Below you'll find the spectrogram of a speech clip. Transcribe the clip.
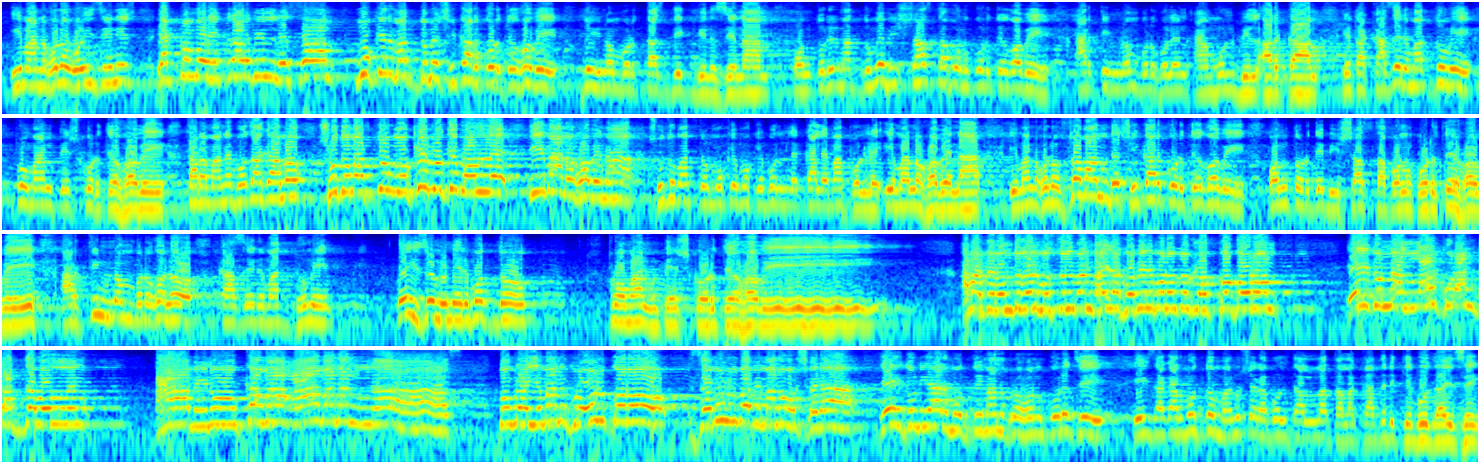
ইমান হলো ওই জিনিস, এক নম্বর ইকরার বিল লেসান, মুখের মাধ্যমে স্বীকার করতে হবে। দুই নম্বর তাসদিক বিল জিনান। অন্তরের মাধ্যমে বিশ্বাস স্থাপন করতে হবে। আর তিন নম্বর হলেন আমুল বিল আরকান। এটা কাজের মাধ্যমে প্রমাণ পেশ করতে হবে। তার মানে বোঝা গেল, শুধুমাত্র মুখে মুখে বললে ইমান হবে না। শুধুমাত্র মুখে মুখে বললে কালেমা পড়লে ইমান হবে না। ইমান হলো জবান দিয়ে স্বীকার করতে হবে, অন্তর দিয়ে বিশ্বাস স্থাপন করতে হবে। আর তিন নম্বর হলো কাজের মাধ্যমে এই জমিনের মধ্যে প্রমাণ পেশ করতে হবে। আমার বন্ধুগণ, মুসলমান ভাইরা, গভীর মনোযোগ লক্ষ্য করুন। এই জন্য আল্লাহর কোরআন ডাকতে বললেন, আমিনু কামা আমানান নাস। তোমরা ইমান গ্রহণ করো যেমন ভাবে মানুষেরা এই দুনিয়ার মধ্যে ইমান গ্রহণ করেছে, এই জায়গার মধ্যে মানুষেরা বলতে আল্লাহ তালা কাদেরকে বোঝাইছে।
